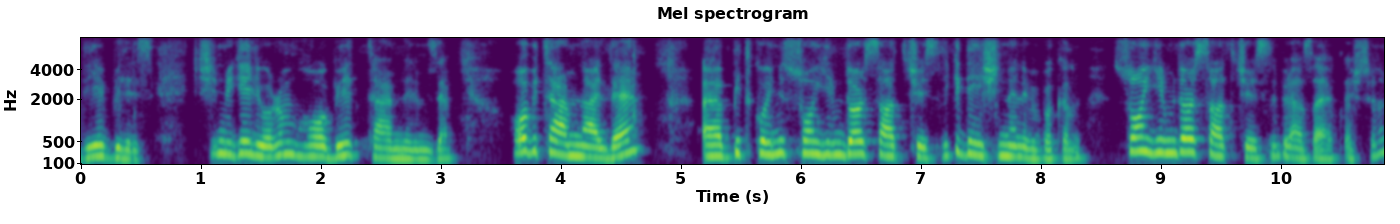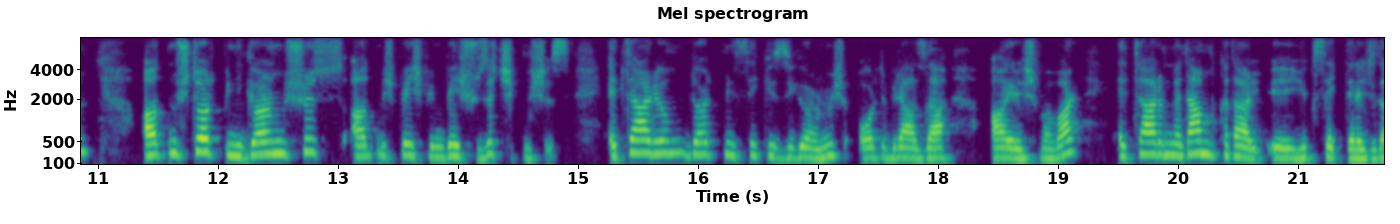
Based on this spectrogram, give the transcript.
diyebiliriz. Şimdi geliyorum hobi terminalimize. Hobi terminalde e, Bitcoin'in son 24 saat içerisindeki değişimlerine bir bakalım. Son 24 saat içerisinde biraz daha yaklaştıralım. 64 bini görmüşüz, 65.500'e çıkmışız. Ethereum 4800'ü görmüş, orada biraz daha ayrışma var. Ethereum neden bu kadar e, yüksek derecede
